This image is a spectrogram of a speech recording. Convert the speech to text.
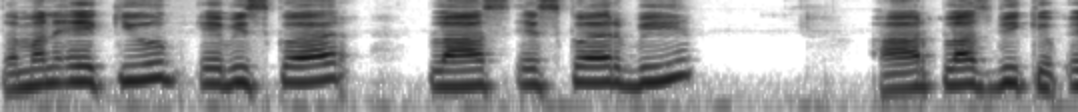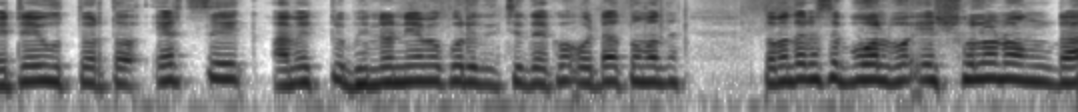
তার মানে A cube A B square plus A square B আর প্লাস বি কিউব এটাই উত্তর। তো এর চেয়ে আমি একটু ভিন্ন নিয়মে করে দিচ্ছি। দেখো, ওটা তোমাদের তোমাদের কাছে বলব, এই ষোলো নংটা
